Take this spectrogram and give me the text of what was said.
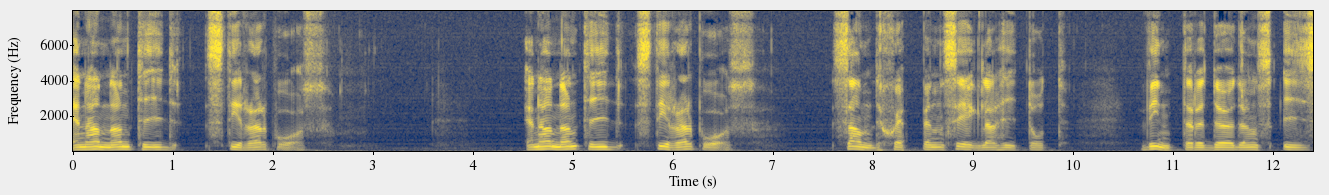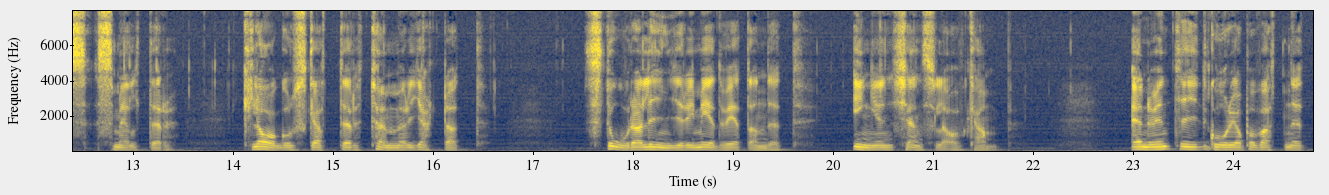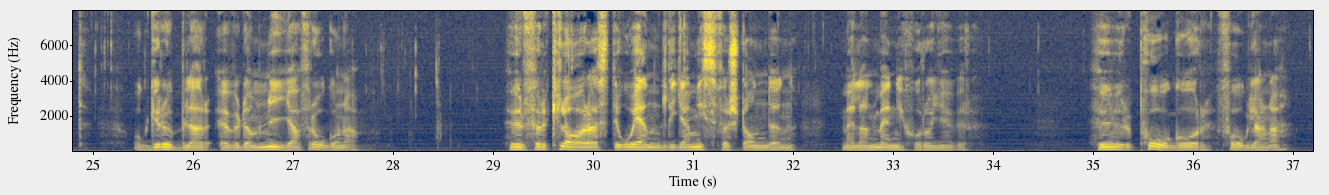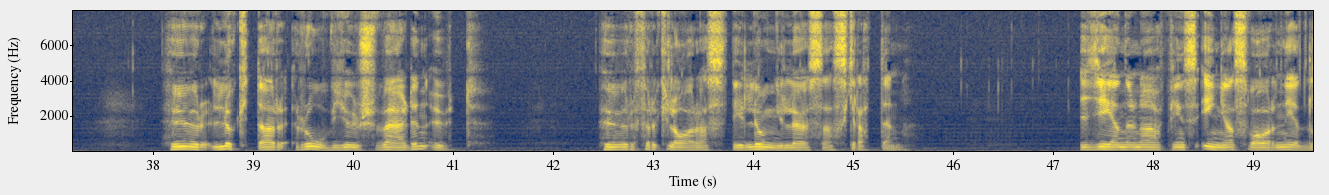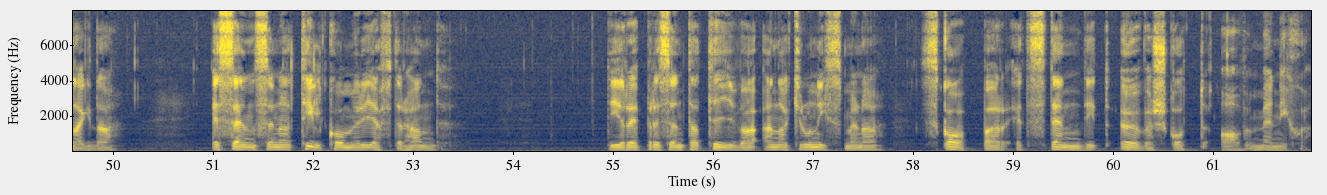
En annan tid stirrar på oss. En annan tid stirrar på oss. Sandskeppen seglar hitåt. Vinterdödens is smälter. Klagoskatter tömmer hjärtat. Stora linjer i medvetandet. Ingen känsla av kamp. Ännu en tid går jag på vattnet och grubblar över de nya frågorna. Hur förklaras de oändliga missförstånden mellan människor och djur? Hur pågår fåglarna? Hur luktar rovdjursvärlden ut? Hur förklaras de lunglösa skratten? I generna finns inga svar nedlagda. Essenserna tillkommer i efterhand. De representativa anakronismerna skapar ett ständigt överskott av människa.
